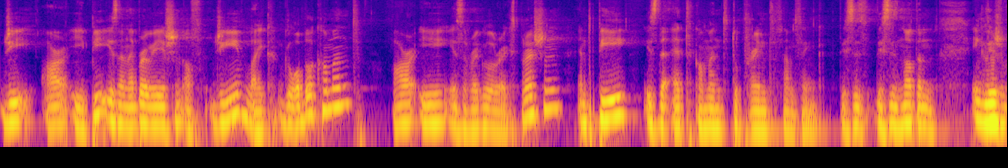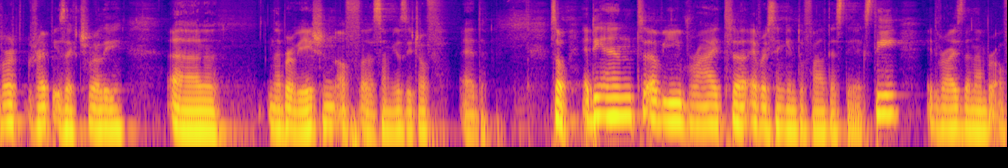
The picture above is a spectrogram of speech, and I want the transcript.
G-R-E-P is an abbreviation of G, like global command, RE is a regular expression, and P is the ed command to print something. This is this is not an English word. grep is actually uh, an abbreviation of uh, some usage of ed. So at the end, uh, we write uh, everything into file test.txt. It writes the number of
